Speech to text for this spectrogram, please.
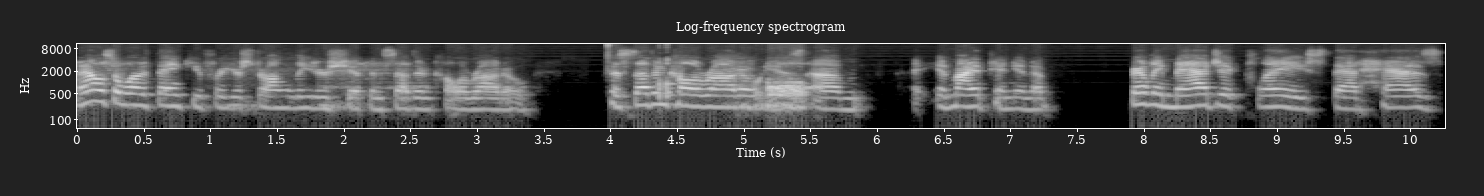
And I also want to thank you for your strong leadership in Southern Colorado, because Southern Colorado is, um, in my opinion, a fairly magic place that has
